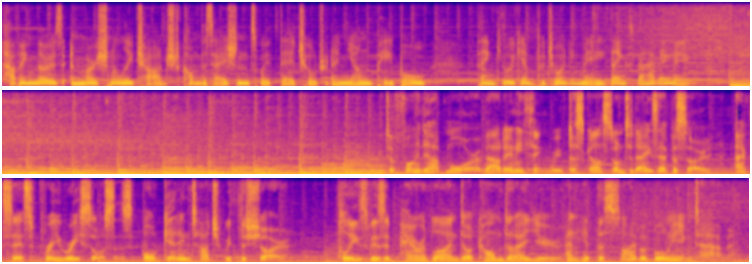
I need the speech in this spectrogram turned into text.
having those emotionally charged conversations with their children and young people. Thank you again for joining me. Thanks for having me. To find out more about anything we've discussed on today's episode, access free resources, or get in touch with the show, please visit parentline.com.au and hit the cyberbullying tab.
